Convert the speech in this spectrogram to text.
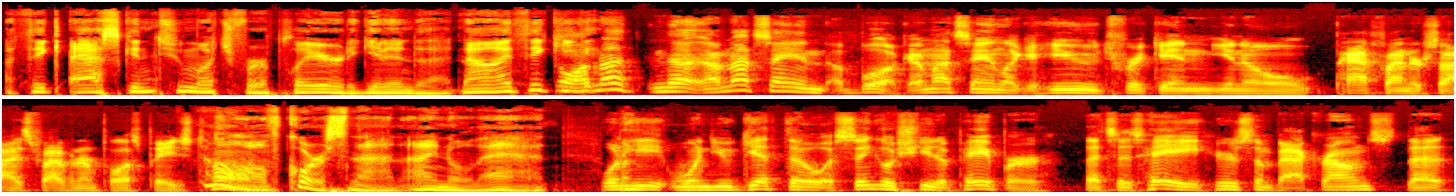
I think asking too much for a player to get into that. Now, I think No, you I'm not. No, I'm not saying a book. I'm not saying like a huge freaking you know Pathfinder size 500 plus page tome. No, of course not. I know that. when he when you get though a single sheet of paper that says, "Hey, here's some backgrounds that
